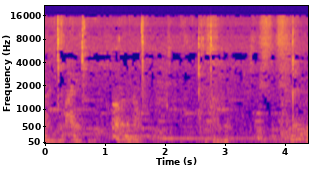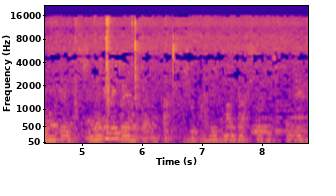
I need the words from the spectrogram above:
不在大山一大爷，这很好。美国这那个这美国人做的饭，啊，你忙起来，就是真的是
